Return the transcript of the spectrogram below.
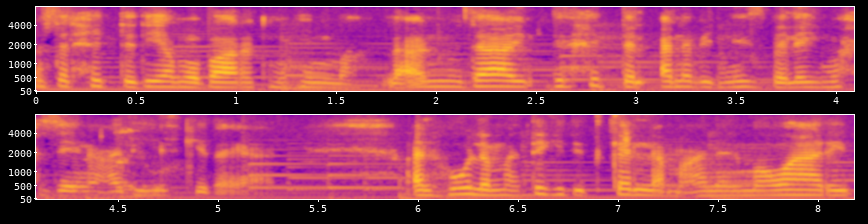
بس الحتة دي يا مبارك مهمة لأنه ده دي الحتة اللي أنا بالنسبة لي محزنة عديل أيوة. كده يعني اللي هو لما تيجي تتكلم عن الموارد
